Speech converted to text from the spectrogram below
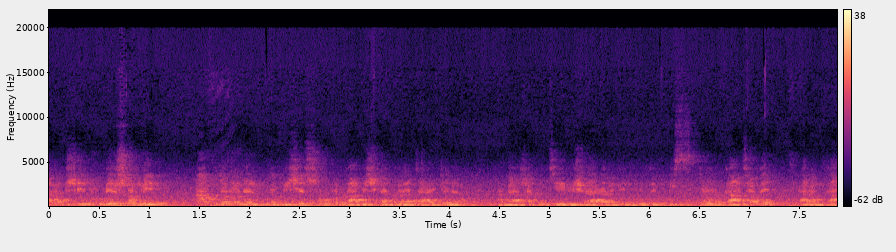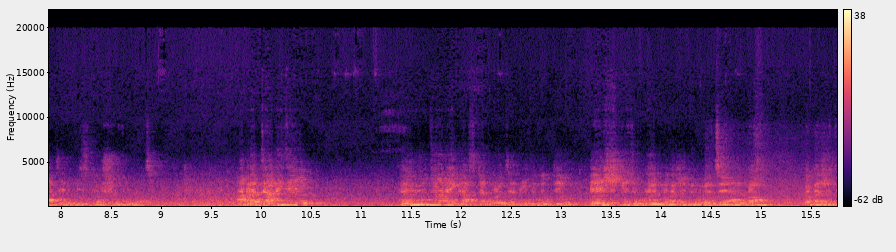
এবং সেই রূপের সঙ্গে আন্দোলনের কোনো বিশেষ সম্পর্ক আবিষ্কার করা যায় কিনা? আমি আশা করছি এই বিষয়ে আগামী দিনগুলোতে বিস্তর কাজ হবে এবং কাজের বিস্তর সুযোগ আছে। আমরা জানি যে বহুজন এই কাজটা করেছেন, ইতিমধ্যে বেশ কিছু বই প্রকাশিত হয়েছে, অ্যালবাম প্রকাশিত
